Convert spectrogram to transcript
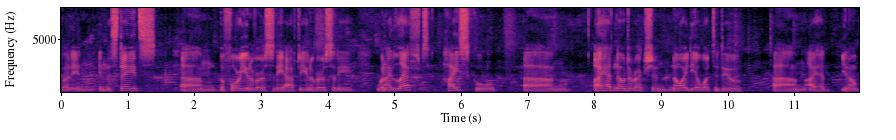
but in, in the States, um, before university, after university. When I left high school, Um, I had no direction, no idea what to do. Um, I had, you know,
